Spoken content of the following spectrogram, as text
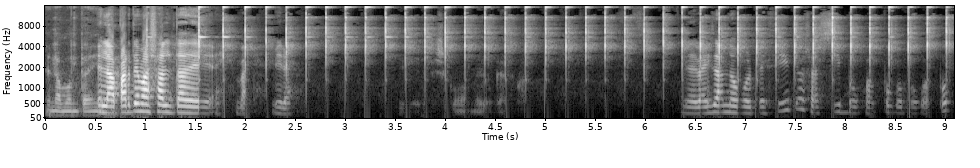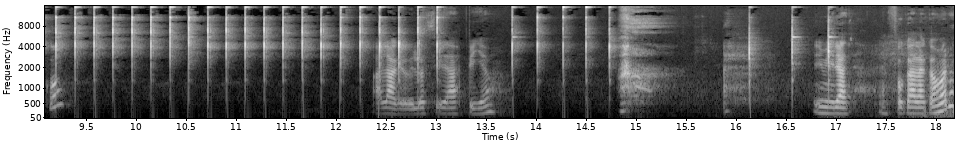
en, la montaña. En la parte más alta de... Vale, mira. Le vais dando golpecitos así poco a poco, poco a poco. ¡Hala, qué velocidad has pillado! y mirad, enfoca la cámara.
